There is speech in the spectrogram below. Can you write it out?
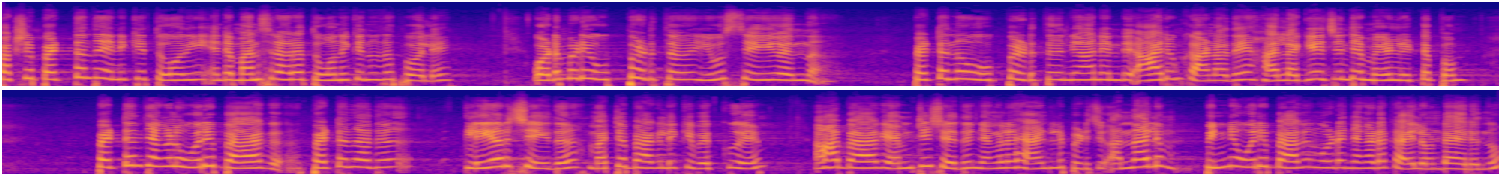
പക്ഷെ പെട്ടെന്ന് എനിക്ക് തോന്നി എന്റെ മനസ്സിലാരെ തോന്നിക്കുന്നത് പോലെ ഉടമ്പടി ഉപ്പെടുത്ത് യൂസ് ചെയ്യൂ എന്ന്. പെട്ടെന്ന് ഉപ്പെടുത്ത് ഞാൻ എന്റെ ആരും കാണാതെ ആ ലഗേജിന്റെ മേളിലിട്ടപ്പം പെട്ടെന്ന് ഞങ്ങൾ ഒരു ബാഗ് പെട്ടെന്ന് അത് ക്ലിയർ ചെയ്ത് മറ്റേ ബാഗിലേക്ക് വെക്കുകയും ആ ബാഗ് എം ടി ചെയ്ത് ഞങ്ങൾ ഹാൻഡിൽ പിടിച്ചു. എന്നാലും പിന്നെ ഒരു ബാഗും കൂടെ ഞങ്ങളുടെ കയ്യിലുണ്ടായിരുന്നു.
